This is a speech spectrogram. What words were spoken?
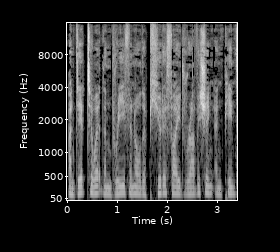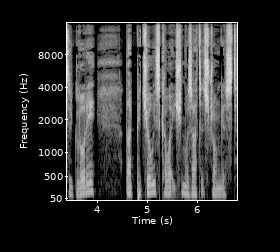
and dared to let them breathe in all their purified, ravishing, and painted glory that Piccioli's collection was at its strongest.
